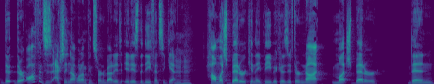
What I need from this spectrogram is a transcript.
their, their offense is actually not what I'm concerned about. It, it is the defense again. Mm-hmm. How much better can they be? Because if they're not much better, then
